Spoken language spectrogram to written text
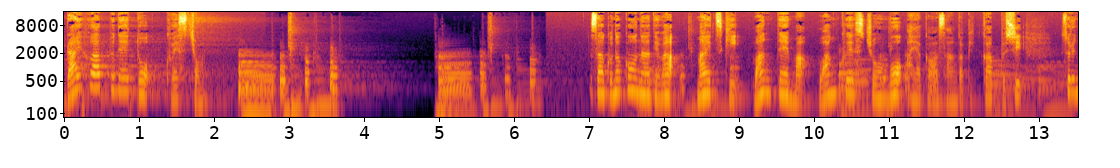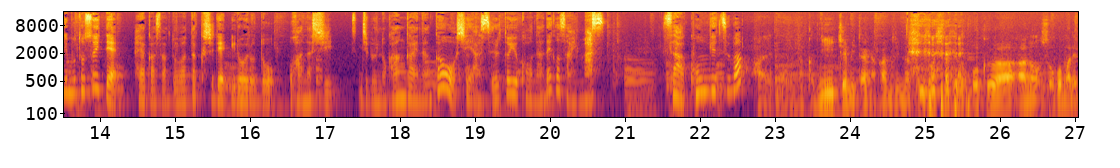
ライフアップデートクエスチョンさあこのコーナーでは毎月ワンテーマワンクエスチョンを早川さんがピックアップしそれに基づいて早川さんと私でいろいろとお話自分の考えなんかをシェアするというコーナーでございます。さあ今月は？はい、もうなんかニーチェみたいな感じになってきましたけど 僕はあのそこまで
